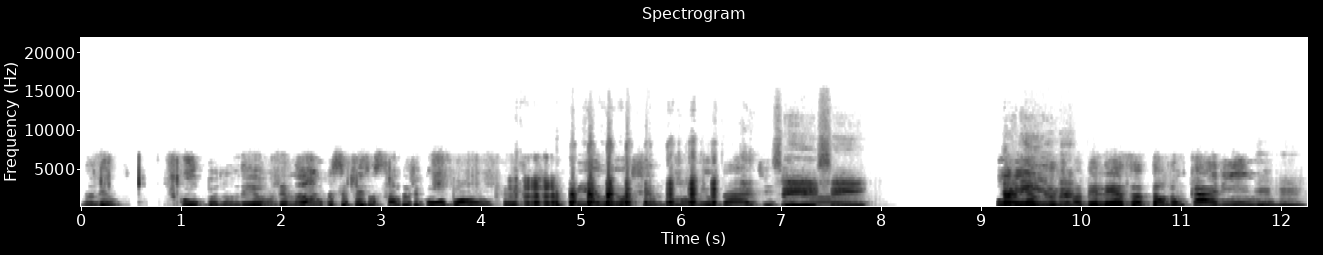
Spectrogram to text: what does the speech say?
Não deu. Desculpa, não deu, não deu. Não, você fez um saldo de gol bom. Fica tranquilo. Eu achei de uma humildade. de Sim, uma sim. Pureza, Carinho, né? de uma beleza tão, de um carinho, Uhum.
